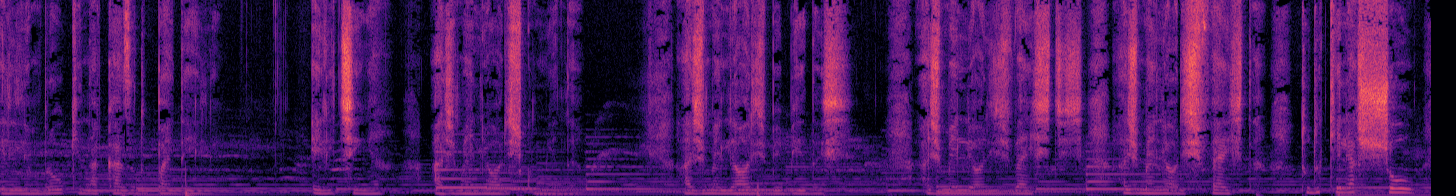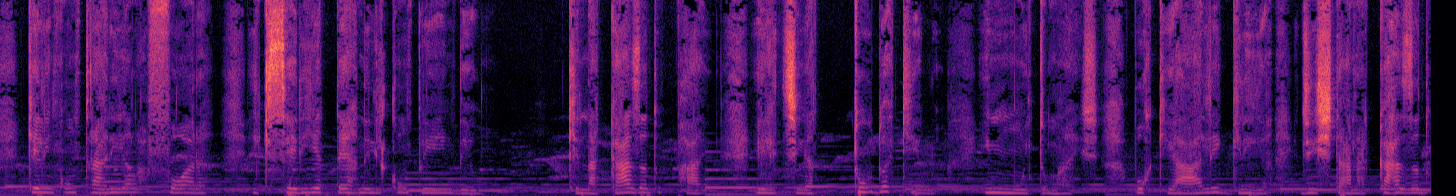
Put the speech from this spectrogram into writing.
Ele lembrou que na casa do pai dele, ele tinha as melhores comidas, as melhores bebidas, as melhores vestes, as melhores festas, tudo que ele achou que ele encontraria lá fora e que seria eterno, ele compreendeu que na casa do pai ele tinha tudo aquilo e muito mais, porque a alegria de estar na casa do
